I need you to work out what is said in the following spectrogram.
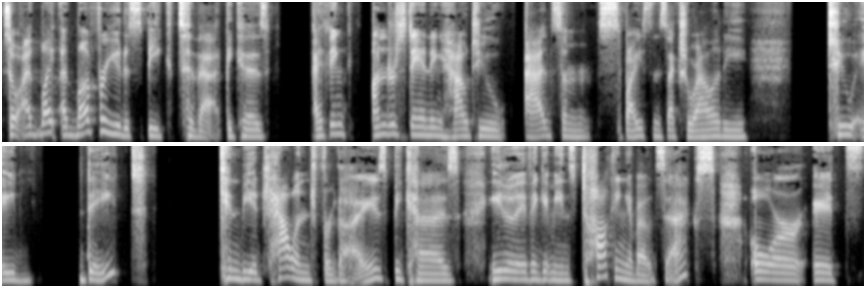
So i'd like i'd love for you to speak to that because i think understanding how to add some spice and sexuality to a date can be a challenge for guys because either they think it means talking about sex or it's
